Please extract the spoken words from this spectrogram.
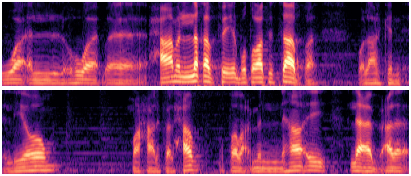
وهو آه، حامل اللقب في البطولات السابقة ولكن اليوم ما حالف الحظ وطلع من النهائي لعب على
